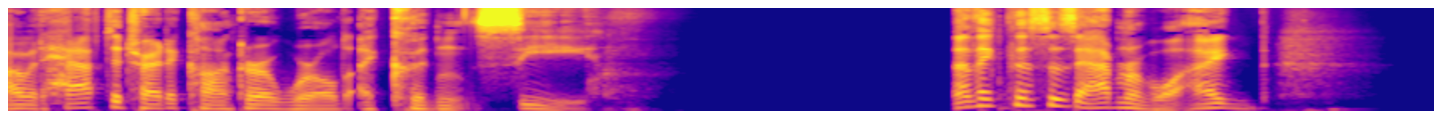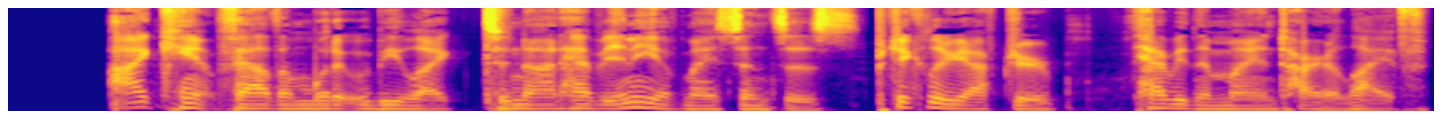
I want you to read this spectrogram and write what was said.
I would have to try to conquer a world I couldn't see. I think this is admirable. I I can't fathom what it would be like to not have any of my senses, particularly after having them my entire life.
